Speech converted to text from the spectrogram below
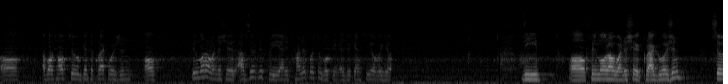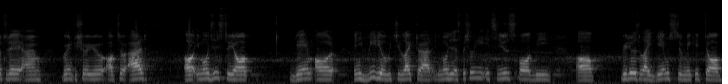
uh, about how to get the crack version of Filmora Wondershare absolutely free and it's 100% working as you can see over here. The uh, Filmora Wondershare cracked version. So today I'm going to show you how to add uh, emojis to your game or any video which you like to add emojis especially it's used for the uh, videos like games to make it uh,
